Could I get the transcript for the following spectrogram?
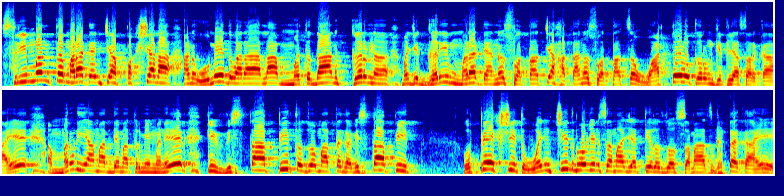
श्रीमंत मराठ्यांच्या पक्षाला आणि उमेदवाराला मतदान करणं म्हणजे गरीब मराठ्यानं स्वतःच्या हातानं स्वतःचं वाटोळ करून घेतल्यासारखं आहे. म्हणून या माध्यमातून मी म्हणेल की विस्थापित जो मातंग विस्थापित उपेक्षित वंचित बहुजन समाजातील जो समाज घटक आहे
